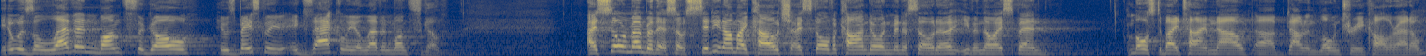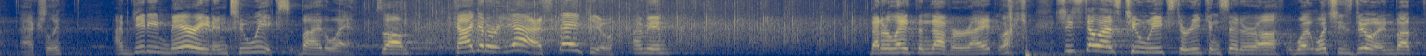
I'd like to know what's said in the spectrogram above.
It was 11 months ago. It was basically exactly 11 months ago. I still remember this. I was sitting on my couch. I still have a condo in Minnesota, even though I spend most of my time now uh, down in Lone Tree, Colorado, actually. I'm getting married in two weeks, by the way. So, um, can I get a yes? Thank you. I mean, better late than never, right? Like, she still has two weeks to reconsider uh, what, what she's doing. But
